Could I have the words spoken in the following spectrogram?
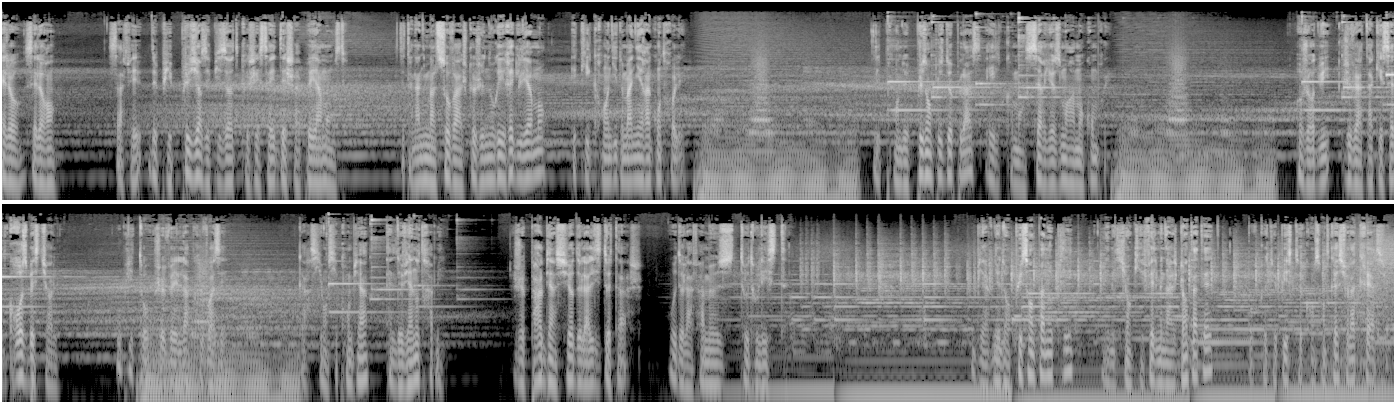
Hello, c'est Laurent. Ça fait depuis plusieurs épisodes que j'essaye d'échapper à un monstre. C'est un animal sauvage que je nourris régulièrement et qui grandit de manière incontrôlée. Il prend de plus en plus de place et il commence sérieusement à m'encombrer. Aujourd'hui, je vais attaquer cette grosse bestiole. Ou plutôt, je vais l'apprivoiser. Car si on s'y prend bien, elle devient notre amie. Je parle bien sûr de la liste de tâches ou de la fameuse to-do list. Bienvenue dans Puissante Panoplie, l'émission qui fait le ménage dans ta tête pour que tu puisses te concentrer sur la création.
